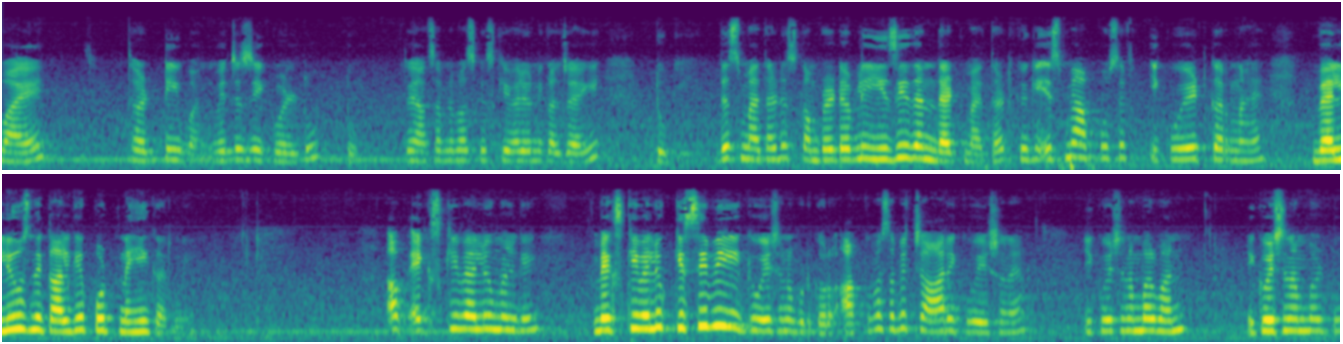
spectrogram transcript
by thirty one which is equal to two तो यहाँ से अपने पास किसकी वैल्यू निकल जाएगी? टू की. This method is comparatively easy than that method क्योंकि इसमें आपको सिर्फ़ इक्वेट करना है वैल्यूज़ निकाल के पुट नहीं करनी. अब एक्स की वैल्यू मिल गई. X की वैल्यू किसी भी इक्वेशन में पुट करो. आपके पास अभी चार इक्वेशन है. Equation number one, equation number two,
